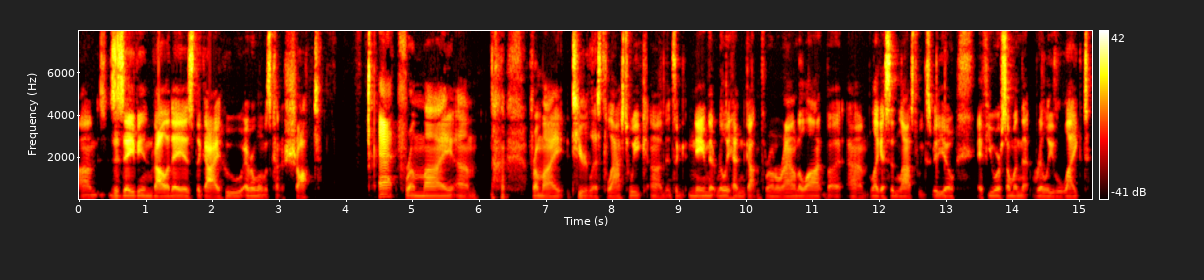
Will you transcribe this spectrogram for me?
Um, Xazavian Valladay is the guy who everyone was kind of shocked at from my um, from my tier list last week. Uh, it's a name that really hadn't gotten thrown around a lot, but um, like I said in last week's video, if you are someone that really liked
